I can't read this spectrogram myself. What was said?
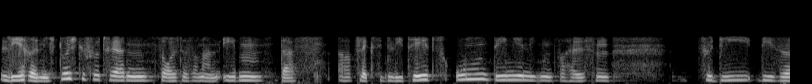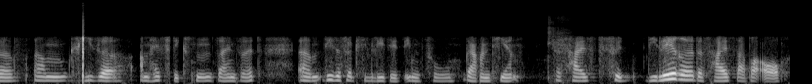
Lehre nicht durchgeführt werden sollte, sondern eben, dass äh, Flexibilität, um denjenigen zu helfen, für die diese ähm, Krise am heftigsten sein wird, ähm, diese Flexibilität eben zu garantieren. Das heißt für die Lehre, das heißt aber auch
